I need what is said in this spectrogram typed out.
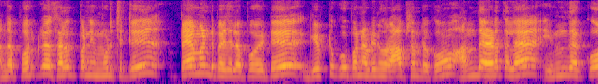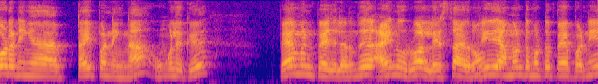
அந்த பொருட்களை செலக்ட் பண்ணி முடிச்சுட்டு பேமெண்ட் பேஜில் போயிட்டு கிஃப்ட் கூப்பன் அப்படின்னு ஒரு ஆப்ஷன் இருக்கும். அந்த இடத்துல இந்த கோடை நீங்கள் டைப் பண்ணிங்கன்னா உங்களுக்கு பேமெண்ட் பேஜிலேருந்து ஐநூறுரூவா லெஸ் ஆயிரும். மீதி அமௌண்ட்டை மட்டும் பே பண்ணி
